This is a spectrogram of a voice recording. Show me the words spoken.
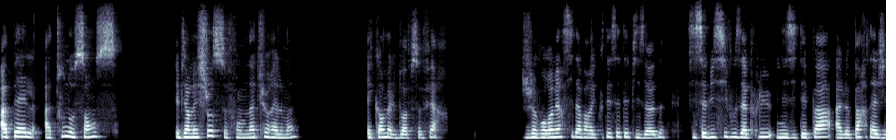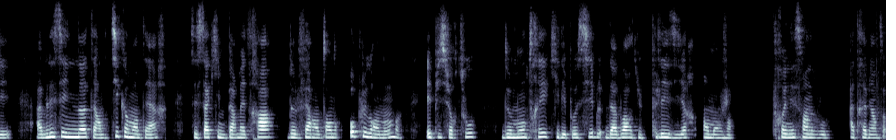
appel à tous nos sens, eh bien les choses se font naturellement et comme elles doivent se faire. Je vous remercie d'avoir écouté cet épisode. Si celui-ci vous a plu, n'hésitez pas à le partager, à me laisser une note et un petit commentaire. C'est ça qui me permettra de le faire entendre au plus grand nombre et puis surtout de montrer qu'il est possible d'avoir du plaisir en mangeant. Prenez soin de vous. À très bientôt.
